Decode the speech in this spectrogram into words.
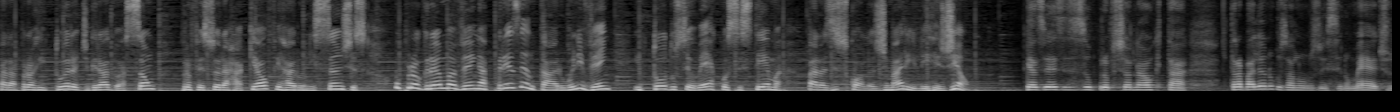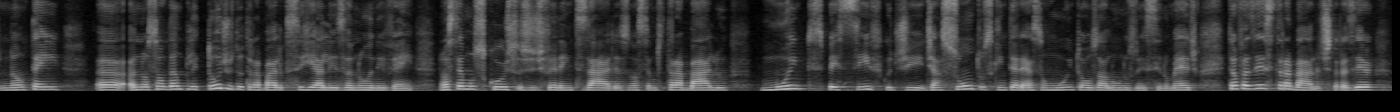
Para a pró-reitora de graduação, professora Raquel Ferraroni Sanches, o programa vem apresentar o Univem e todo o seu ecossistema para as escolas de Marília e região. E às vezes o profissional que está trabalhando com os alunos do ensino médio não tem uh, a noção da amplitude do trabalho que se realiza no Univem. Nós temos cursos de diferentes áreas, nós temos trabalho muito específico de, de assuntos que interessam muito aos alunos do ensino médio. Então, fazer esse trabalho de trazer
